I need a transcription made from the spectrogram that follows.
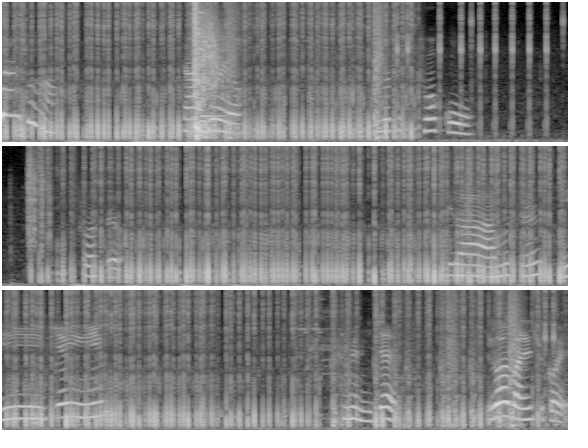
안 좋아? 자 이거예요. 이거 다시 좋았고 좋았어요. 제가 아무튼 이 게임 하면 이제 이걸 많이 쓸 거예요.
